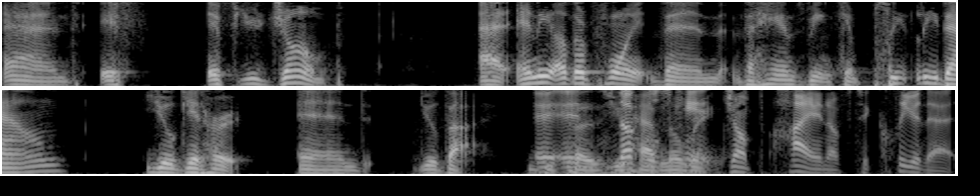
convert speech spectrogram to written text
and if if you jump at any other point than the hands being completely down, you'll get hurt and you'll die because and you Knuckles have no can't rings. jump high enough to clear that.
